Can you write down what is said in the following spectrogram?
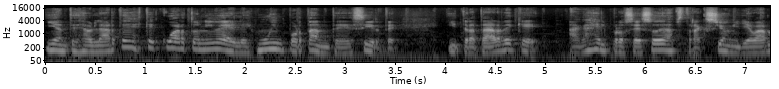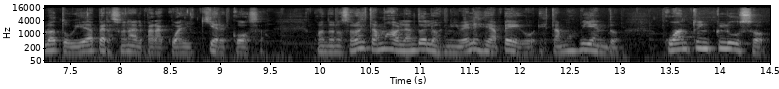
Y antes de hablarte de este cuarto nivel, es muy importante decirte y tratar de que hagas el proceso de abstracción y llevarlo a tu vida personal para cualquier cosa. Cuando nosotros estamos hablando de los niveles de apego, estamos viendo cuánto incluso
